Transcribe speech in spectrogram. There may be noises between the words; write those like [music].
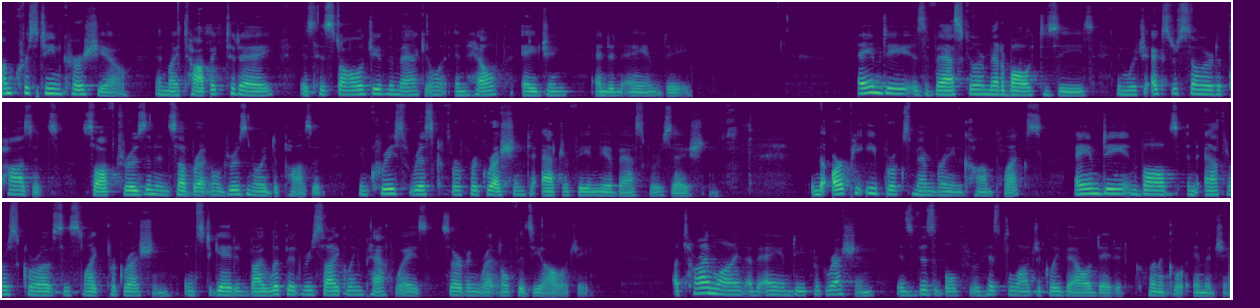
I'm Christine Curcio, and my topic today is histology of the macula in health, aging, and in AMD. AMD is a vascular metabolic disease in which extracellular deposits, soft drusen and subretinal drusenoid deposit, increase risk for progression to atrophy and neovascularization. In the RPE Bruch's membrane complex, AMD involves an atherosclerosis like progression instigated by lipid recycling pathways serving retinal physiology. A timeline of AMD progression is visible through histologically validated clinical imaging.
